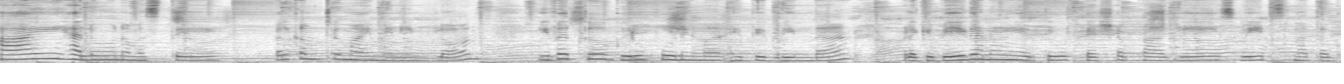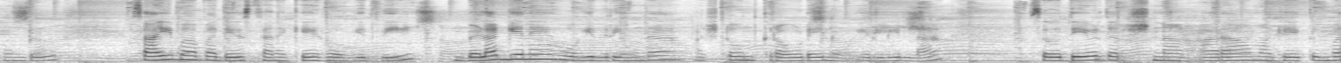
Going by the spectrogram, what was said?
ಹಾಯ್ ಹಲೋ ನಮಸ್ತೆ. Welcome to my mini blog ಇವತ್ತು ಗುರು ಪೂರ್ಣಿಮಾ ಇದ್ದಿದ್ದರಿಂದ ಬೆಳಗ್ಗೆ ಬೇಗನೆ ಎದ್ದು ಫ್ರೆಶ್ ಅಪ್ ಆಗಿ ಸ್ವೀಟ್ಸ್ನ ತಗೊಂಡು ಸಾಯಿಬಾಬಾ ದೇವಸ್ಥಾನಕ್ಕೆ ಹೋಗಿದ್ವಿ. ಬೆಳಗ್ಗೆನೇ ಹೋಗಿದ್ರಿಂದ ಅಷ್ಟೊಂದು ಕ್ರೌಡ್ ಏನು ಇರಲಿಲ್ಲ. ಸೊ ದೇವ್ರ ದರ್ಶನ ಆರಾಮಾಗಿ ತುಂಬ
